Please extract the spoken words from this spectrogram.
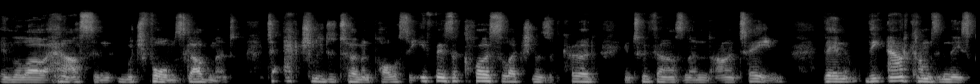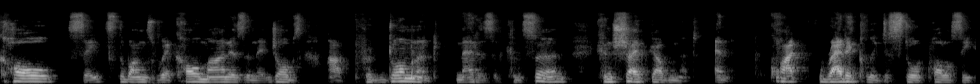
in the lower house, in, which forms government, to actually determine policy. If there's a close election as occurred in 2019, then the outcomes in these coal seats, the ones where coal miners and their jobs are predominant matters of concern, can shape government and quite radically distort policy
